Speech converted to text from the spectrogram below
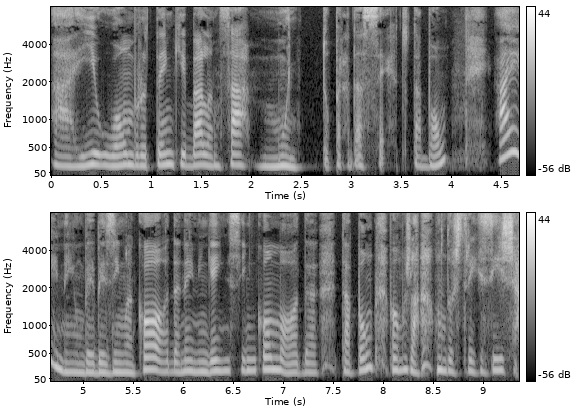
Aí o ombro tem que balançar muito para dar certo, tá bom? Aí nenhum bebezinho acorda, nem ninguém se incomoda, tá bom? Vamos lá, um, dois, três e já.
